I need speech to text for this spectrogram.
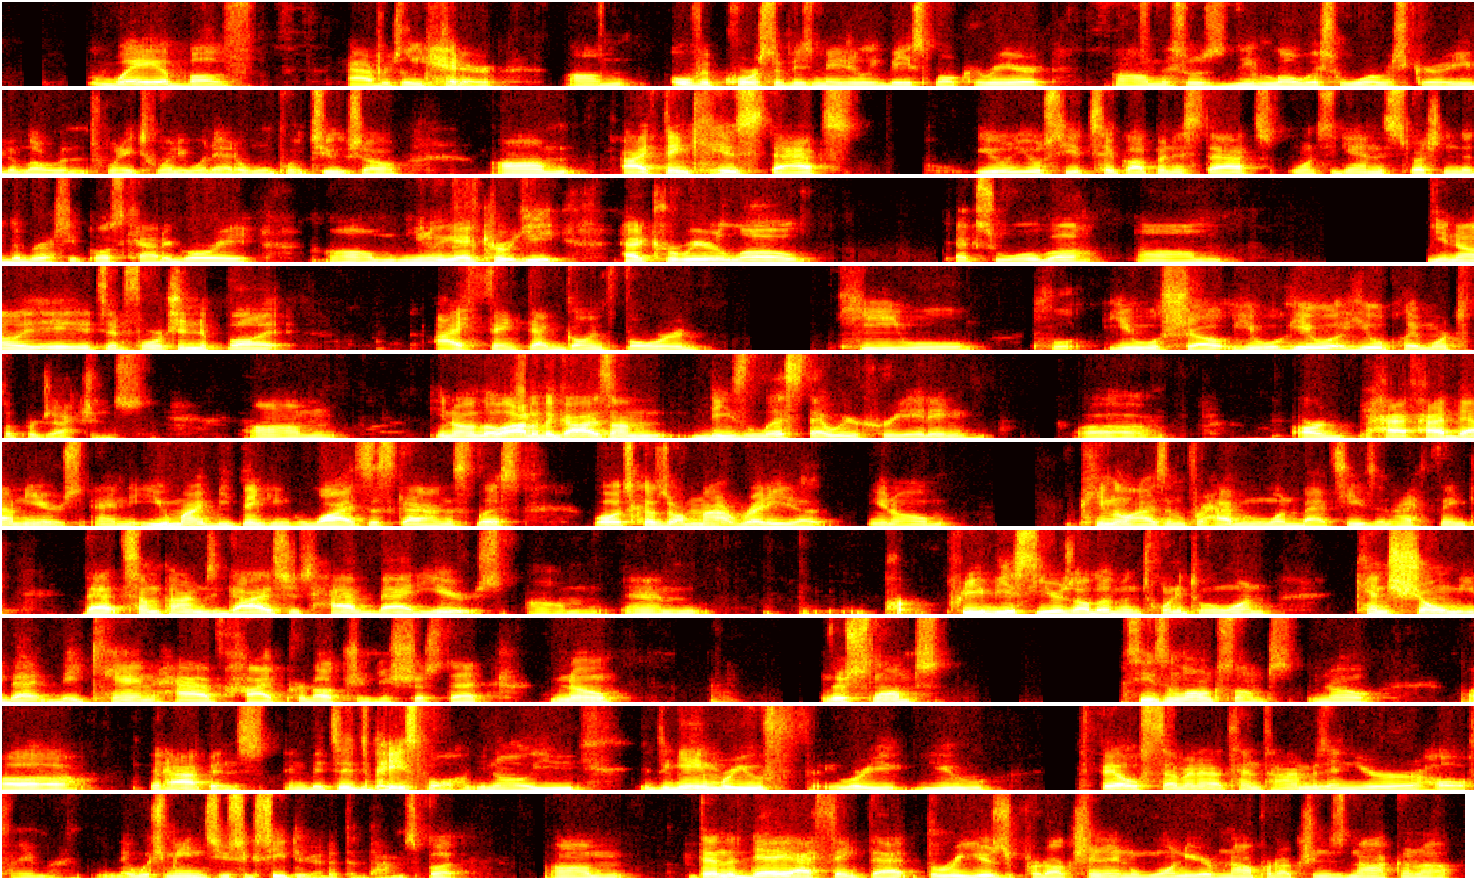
way above average league hitter um, over the course of his Major League Baseball career. Um, this was the lowest WAR of his career, even lower than 2020 when he had a 1.2. So um, I think his stats you'll you'll see a tick up in his stats once again, especially in the WRC plus category. Um, you know, he had he had career low xwOBA. Um, you know, it, it's unfortunate, but I think that going forward, he will he will show he will he will he will play more to the projections. Um, you know, a lot of the guys on these lists that we are creating uh, are have had down years, and you might be thinking, why is this guy on this list? Well, it's because I'm not ready to you know penalize him for having one bad season. I think that sometimes guys just have bad years. Um, and pr- previous years, other than 2021, can show me that they can have high production. It's just that, you know, there's slumps, season long slumps, you know, uh, it happens and it's, it's baseball, you know, you, it's a game where you, where you, you fail seven out of 10 times and you're a hall of famer, which means you succeed three out of 10 times. But, um, at the end of the day, I think that three years of production and one year of non production is not gonna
